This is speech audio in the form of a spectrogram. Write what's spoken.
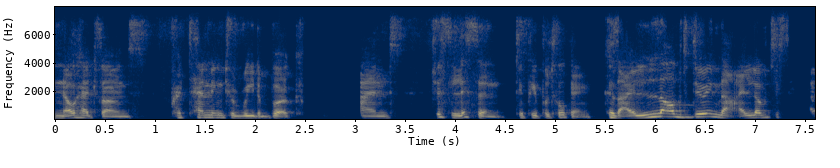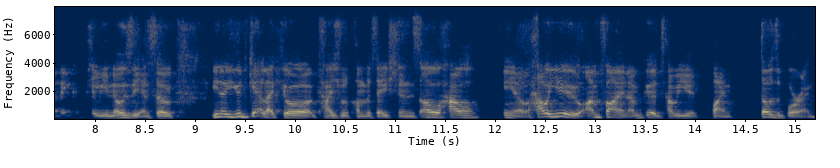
no headphones, pretending to read a book, and just listen to people talking because I loved doing that. I loved just being completely nosy. And so, you know, you'd get like your casual conversations. Oh, how, you know, how are you? I'm fine. I'm good. How are you? Fine. Those are boring.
